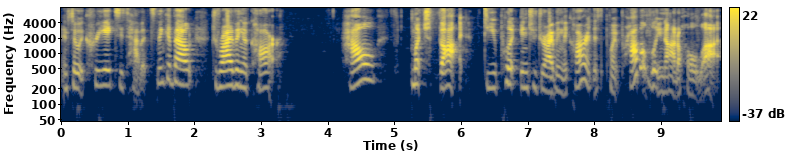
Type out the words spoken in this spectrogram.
And so it creates these habits. Think about driving a car. How much thought do you put into driving the car at this point? Probably not a whole lot,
